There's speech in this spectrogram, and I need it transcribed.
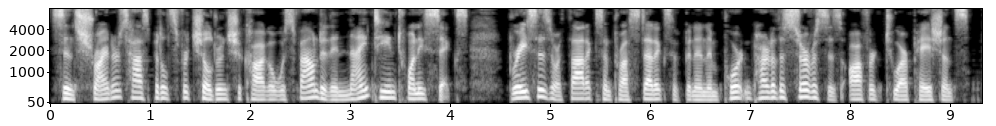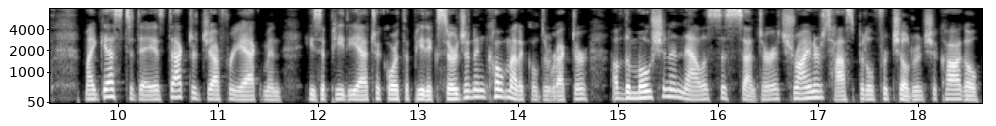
Since Shriners Hospitals for Children Chicago was founded in 1926, braces, orthotics, and prosthetics have been an important part of the services offered to our patients. My guest today is Dr. Jeffrey Ackman. He's a pediatric orthopedic surgeon and co-medical director of the Motion Analysis Center at Shriners Hospital for Children Chicago.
